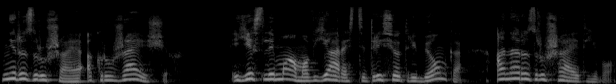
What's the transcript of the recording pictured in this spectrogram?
не разрушая окружающих. Если мама в ярости трясет ребенка, она разрушает его.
